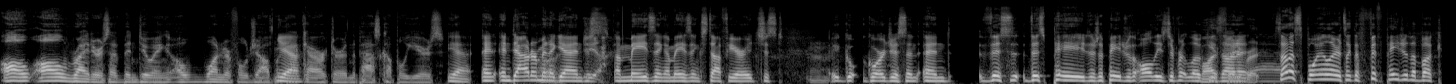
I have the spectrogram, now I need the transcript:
all all writers have been doing a wonderful job with Yeah. that character in the past couple years. Yeah, and and Dauterman Oh, again, just yeah. amazing, amazing stuff here. It's just Mm. uh, go- gorgeous, and and this this page, there's a page with all these different Lokis on it. It's not a spoiler. It's like the fifth page of the book.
